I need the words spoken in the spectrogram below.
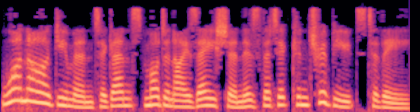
One argument against modernization is that it contributes to the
